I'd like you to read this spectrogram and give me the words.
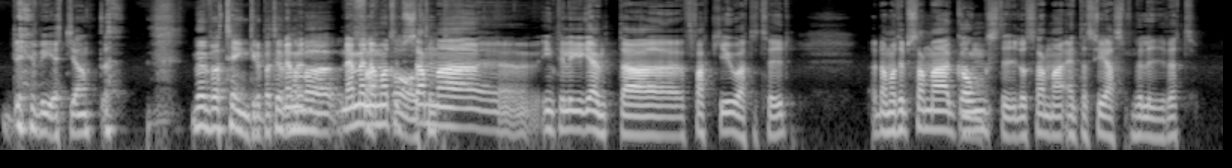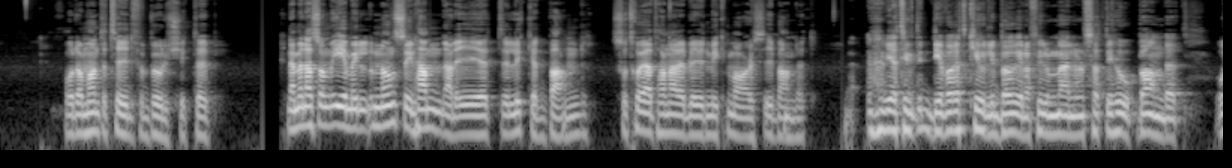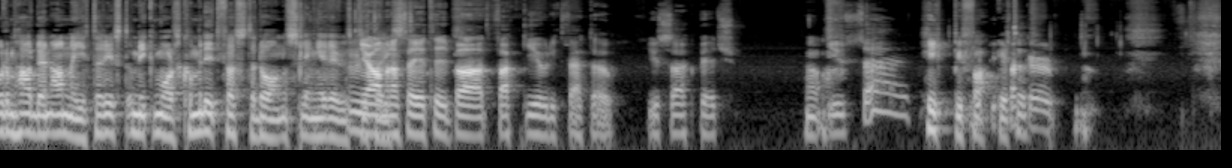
Det vet jag inte. Men vad tänker du på? Typ Nej men, bara, nej, men de har typ all, samma eh, intelligenta fuck you-attityd. De har typ samma gångstil och samma entusiasm för livet. Och de har inte tid för bullshit typ. Nej men alltså om Emil någonsin hamnade i ett lyckat band. Så tror jag att han hade blivit Mick Mars i bandet. Jag tyckte det var rätt kul i början av filmen när de satte ihop bandet. Och de hade en annan gitarrist och Mick Mars kommer dit första dagen och slänger ut Ja men han säger typ bara att fuck you ditt fetto. You suck bitch. Ja. You suck. Hippie-fucker typ. Fucker.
